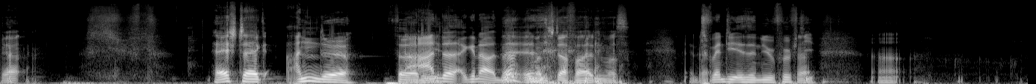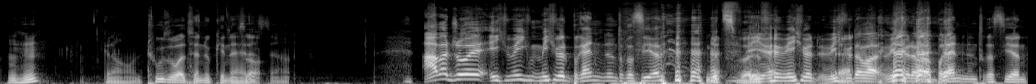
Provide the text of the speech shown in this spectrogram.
ja. Hashtag under 30. Ah, andere, genau. Ne? Wie man sich da verhalten muss. 20 is a new 50. Ja. Mhm. Genau. Und tu so, als wenn du Kinder so. hättest, ja. Aber Joey, ich, mich, mich würde brennend interessieren. Mit zwölf. Ich, mich würde mich ja. würd aber, würd aber brennend interessieren,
